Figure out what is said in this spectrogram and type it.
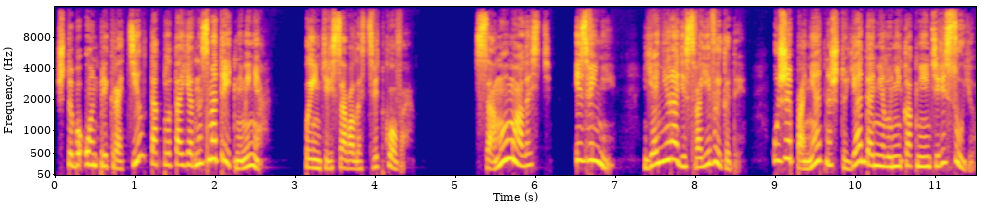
чтобы он прекратил так плотоядно смотреть на меня, поинтересовалась Цветкова. Самую малость. Извини, я не ради своей выгоды. Уже понятно, что я Данилу никак не интересую.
